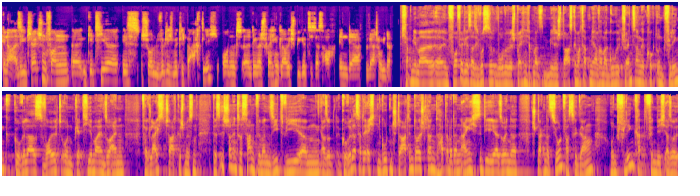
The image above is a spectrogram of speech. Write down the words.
Genau, also die Traction von äh, Getir ist schon wirklich, wirklich beachtlich und äh, dementsprechend, glaube ich, spiegelt sich das auch in der Bewertung wieder. Ich habe mir mal äh, im Vorfeld jetzt, also ich wusste, worüber wir sprechen, ich habe mir den Spaß gemacht, habe mir einfach mal Google Trends angeguckt und Flink, Gorillas, Volt und Getir mal in so einen Vergleichschart geschmissen. Das ist schon interessant, wenn man sieht, wie, ähm, also Gorillas hatte echt einen guten Start in Deutschland, hat aber dann eigentlich sind die eher so in eine Stagnation fast gegangen und Flink hat, finde ich, also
